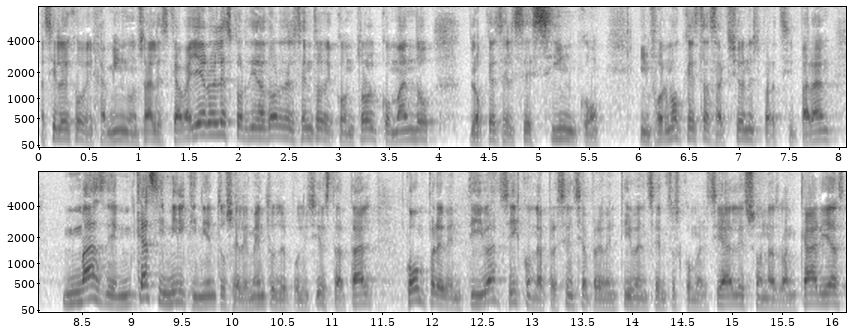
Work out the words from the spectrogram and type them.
Así lo dijo Benjamín González Caballero, él es coordinador del Centro de Control Comando, lo que es el C5. Informó que estas acciones participarán más de casi 1.500 elementos de policía estatal con preventiva, ¿sí? con la presencia preventiva en centros comerciales, zonas bancarias,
